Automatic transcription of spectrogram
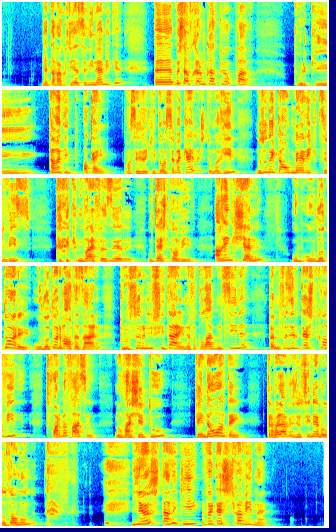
Eu estava a curtir essa dinâmica, uh, mas estava a ficar um bocado preocupado. Porque estava tipo, ok, vocês aqui estão a ser bacanas, estão-me a rir, mas onde é que está o médico de serviço que, que me vai fazer o teste de Covid? Alguém que chame o, o, doutor, o doutor Baltazar, professor universitário na Faculdade de Medicina, para me fazer o teste de Covid de forma fácil. Não vais ser tu, que ainda ontem trabalhavas no cinema Luz ao Mundo, e hoje estás aqui a fazer testes de Covid, não é?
